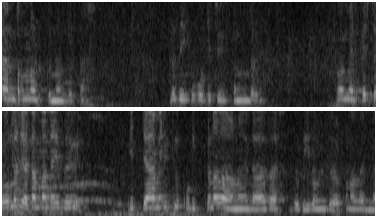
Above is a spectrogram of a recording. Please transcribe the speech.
രണ്ടെണ്ണം എടുക്കുന്നുണ്ട് കേട്ടോ ഇത് ഇതിലേക്ക് പൊട്ടിച്ച് വയ്ക്കുന്നുണ്ട് അപ്പോൾ മെഡിക്കൽ സ്റ്റോറിൽ ചേട്ടൻ പറഞ്ഞ ഇത് വിറ്റാമിൻക്ക് കുടിക്കണതാണ് അല്ലാതെ ഇത് ഇതിലൊന്നും ചേർക്കണതല്ല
